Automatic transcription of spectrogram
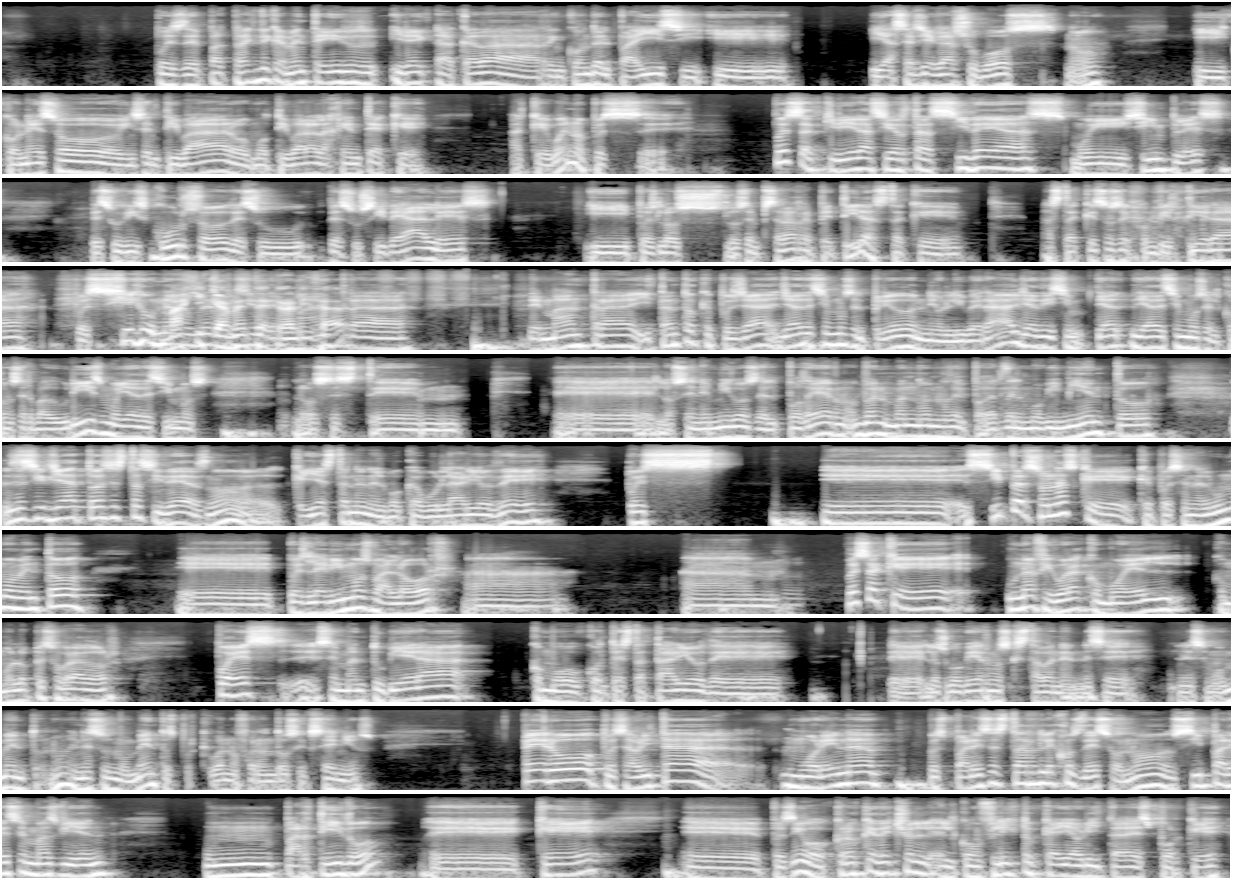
pues de prácticamente ir, ir a cada rincón del país y, hacer llegar su voz, ¿no? Y con eso incentivar o motivar a la gente a que, a que bueno, pues, eh, pues adquiriera ciertas ideas muy simples de su discurso, de, su, de sus ideales, y pues los, los empezara a repetir hasta que hasta que eso se convirtiera, pues sí, una mágicamente en realidad. de mantra y tanto que pues ya, ya decimos el periodo neoliberal, ya, decimos, ya, decimos el conservadurismo, ya decimos los, este, eh, los enemigos del poder, bueno, no, no del poder, del movimiento. Es decir, ya todas estas ideas, ¿no? Que ya están en el vocabulario de, pues, eh, sí, personas que, que, pues en algún momento, eh, pues le vimos valor a, pues a que una figura como él, como López Obrador, pues eh, se mantuviera como contestatario de, los gobiernos que estaban en ese, en ese momento, ¿no? En esos momentos, porque bueno, fueron dos sexenios. Pero pues ahorita Morena pues parece estar lejos de eso, ¿no? Sí parece más bien un partido eh, que eh, pues digo, creo que de hecho el, conflicto que hay ahorita es porque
